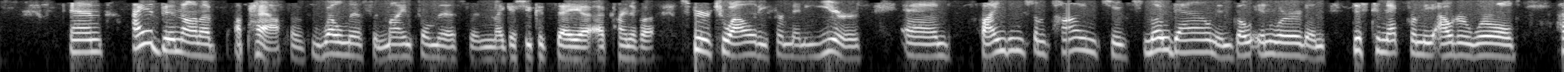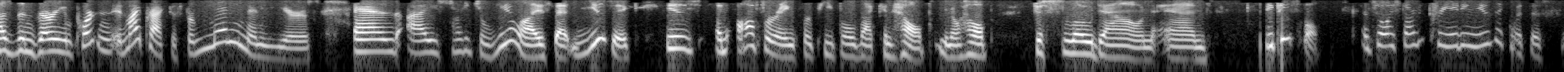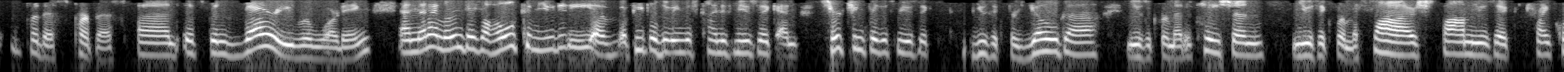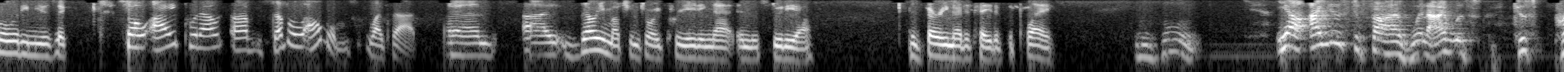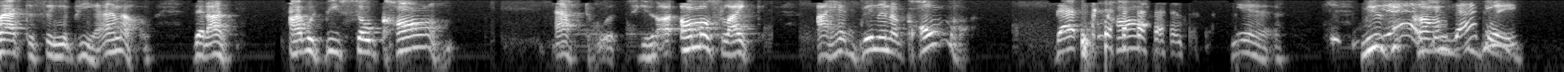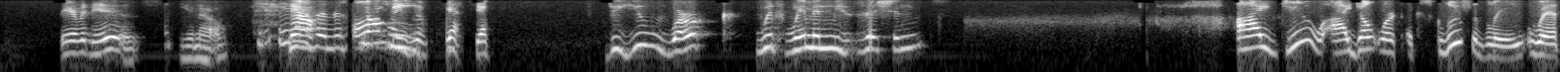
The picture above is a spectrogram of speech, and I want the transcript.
And I had been on a, a path of wellness and mindfulness and I guess you could say a, a kind of a spirituality for many years and finding some time to slow down and go inward and disconnect from the outer world has been very important in my practice for many, many years. And I started to realize that music is an offering for people that can help, you know, help just slow down and be peaceful. And so I started creating music with this for this purpose, and it's been very rewarding. And then I learned there's a whole community of, people doing this kind of music and searching for this music, music for yoga, music for meditation, music for massage, spa music, tranquility music. So I put out um, several albums like that, and I very much enjoyed creating that in the studio. It's very meditative to play. Mm-hmm. Yeah, I used to find when I was just practicing the piano that I I would be so calm afterwards. You know, almost like I had been in a coma. That calm. yeah. Music yes, calms exactly. There it is. You know. It now, is, and there's all kinds of yes, yes. Do you work with women musicians? I do. I don't work exclusively with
